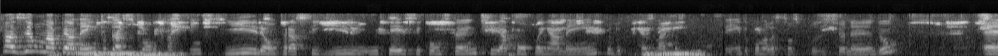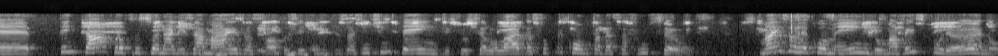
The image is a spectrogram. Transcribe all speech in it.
Fazer um mapeamento das contas que inspiram para seguir e ter esse constante acompanhamento do que as marcas estão fazendo, como elas estão se posicionando. É, tentar profissionalizar mais as fotos e vídeos, a gente entende que o celular dá super conta dessa função. Mas eu recomendo, uma vez por ano,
